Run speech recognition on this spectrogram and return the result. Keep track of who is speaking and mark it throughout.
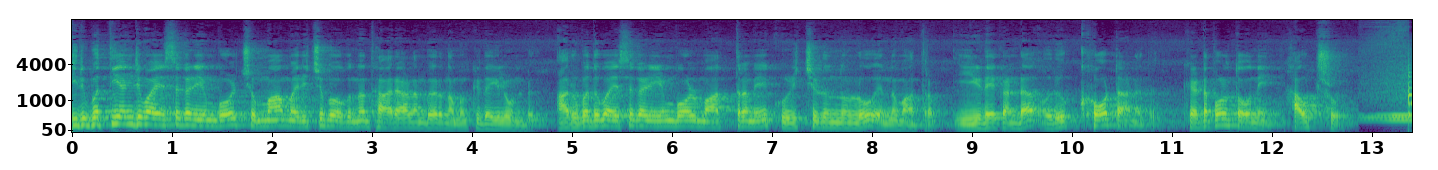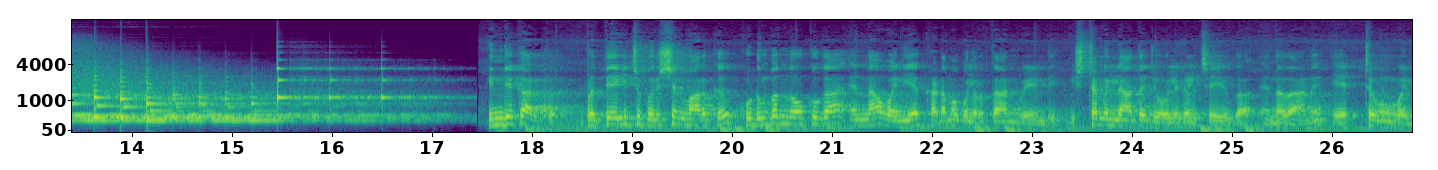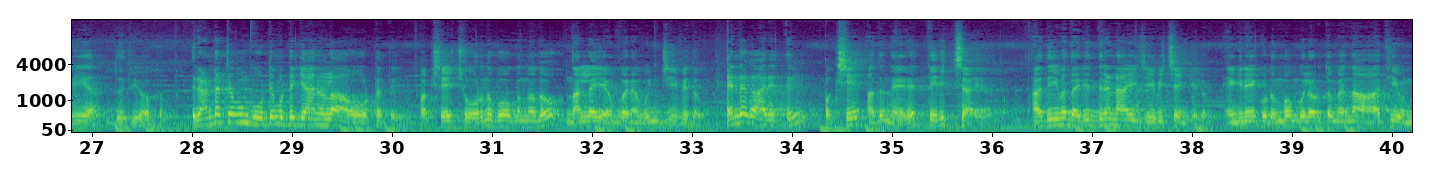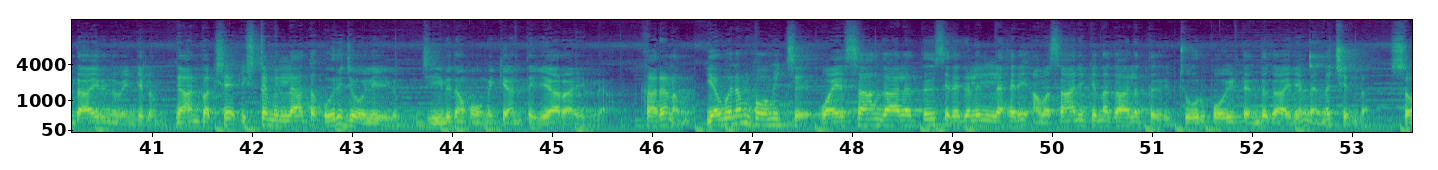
Speaker 1: ഇരുപത്തിയഞ്ച് വയസ്സ് കഴിയുമ്പോൾ ചുമ്മാ മരിച്ചു പോകുന്ന ധാരാളം പേർ നമുക്കിടയിലുണ്ട്. അറുപത് വയസ്സ് കഴിയുമ്പോൾ മാത്രമേ കുഴിച്ചിടുന്നുള്ളൂ എന്ന് മാത്രം. ഈയിടെ കണ്ട ഒരു ഖോട്ടാണിത്. കേട്ടപ്പോൾ തോന്നി ഹൗ ട്രൂ. ഇന്ത്യക്കാർക്ക് പ്രത്യേകിച്ച് പുരുഷന്മാർക്ക് കുടുംബം നോക്കുക എന്ന വലിയ കടമ പുലർത്താൻ വേണ്ടി ഇഷ്ടമില്ലാത്ത ജോലികൾ ചെയ്യുക എന്നതാണ് ഏറ്റവും വലിയ ദുര്യോഗം. രണ്ടറ്റവും കൂട്ടിമുട്ടിക്കാനുള്ള ആ ഓട്ടത്തിൽ പക്ഷേ ചോർന്നു പോകുന്നതോ നല്ല യൗവനവും ജീവിതവും. എന്റെ കാര്യത്തിൽ പക്ഷേ അത് നേരെ തിരിച്ചായിരുന്നു. അതീവ ദരിദ്രനായി ജീവിച്ചെങ്കിലും എങ്ങനെ കുടുംബം പുലർത്തുമെന്ന ആധി ഉണ്ടായിരുന്നുവെങ്കിലും ഞാൻ പക്ഷേ ഇഷ്ടമില്ലാത്ത ഒരു ജോലിയിലും ജീവിതം ഹോമിക്കാൻ തയ്യാറായില്ല. കാരണം യൗവനം ഹോമിച്ച് വയസ്സാം കാലത്ത് സിരകളിൽ ലഹരി അവസാനിക്കുന്ന കാലത്ത് ടൂർ പോയിട്ട് എന്ത് കാര്യം എന്ന ചിന്ത. സോ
